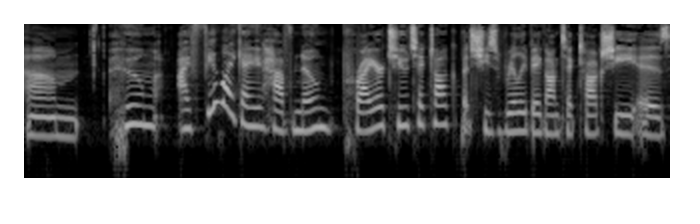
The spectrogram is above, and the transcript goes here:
um whom I feel like I have known prior to TikTok, but she's really big on TikTok. She is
